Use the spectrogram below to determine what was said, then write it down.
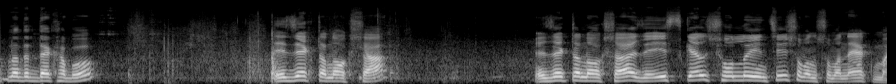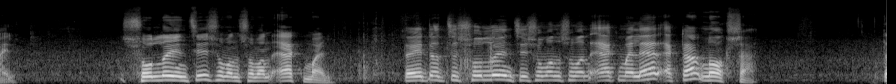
আপনাদের দেখাবো, এই যে একটা নকশা, এই যে একটা নকশা, এই যে স্কেল ষোলো ইঞ্চি সমান সমান এক মাইল। ষোলো ইঞ্চি সমান সমান এক মাইল। তো এটা হচ্ছে ষোলো ইঞ্চি সমান সমান এক মাইলের একটা নকশা। তো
